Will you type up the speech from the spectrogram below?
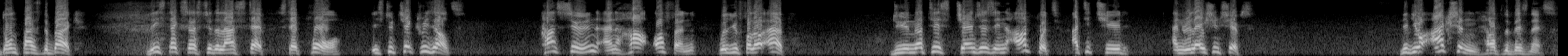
don't pass the buck. This takes us to the last step. Step four is to check results. How soon and how often will you follow up? Do you notice changes in output, attitude, and relationships? Did your action help the business?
